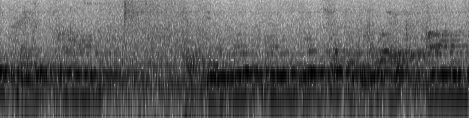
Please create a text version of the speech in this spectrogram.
Ukraine, um, you know, one, one, one tenth of my life. Um,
